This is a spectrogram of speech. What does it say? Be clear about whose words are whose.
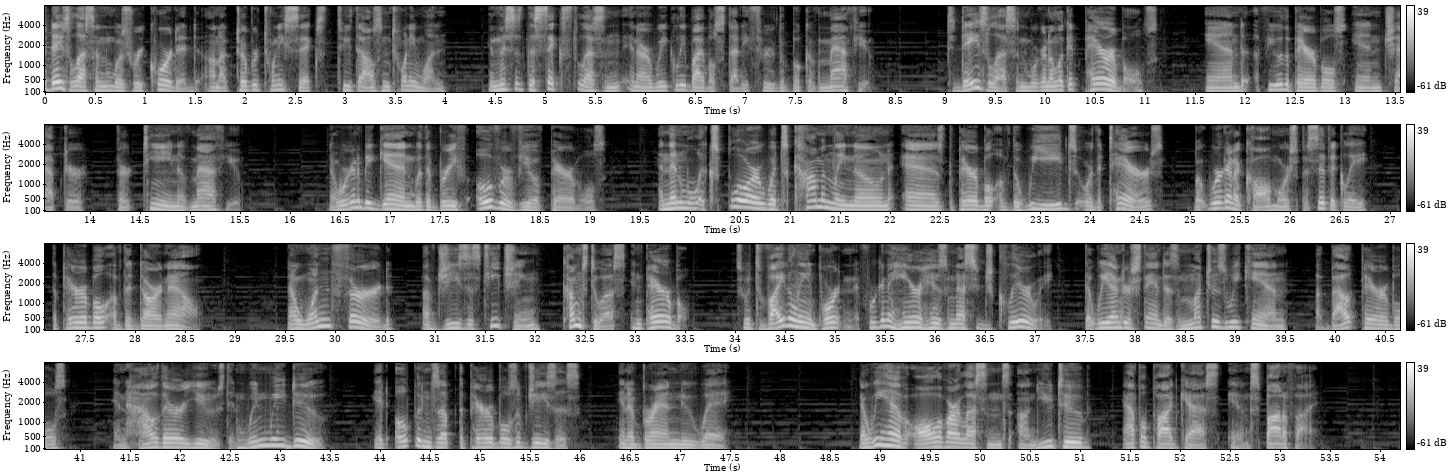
Speaker 1: Today's lesson was recorded on October 26, 2021, and this is the sixth lesson in our weekly Bible study through the book of Matthew. Today's lesson, we're going to look at parables and a few of the parables in chapter 13 of Matthew. Now, we're going to begin with a brief overview of parables, and then we'll explore what's commonly known as the parable of the weeds or the tares, but we're going to call more specifically the parable of the darnel. Now, one third of Jesus' teaching comes to us in parable. So it's vitally important, if we're going to hear his message clearly, that we understand as much as we can about parables and how they're used. And when we do, it opens up the parables of Jesus in a brand new way. Now, we have all of our lessons on YouTube, Apple Podcasts, and Spotify.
